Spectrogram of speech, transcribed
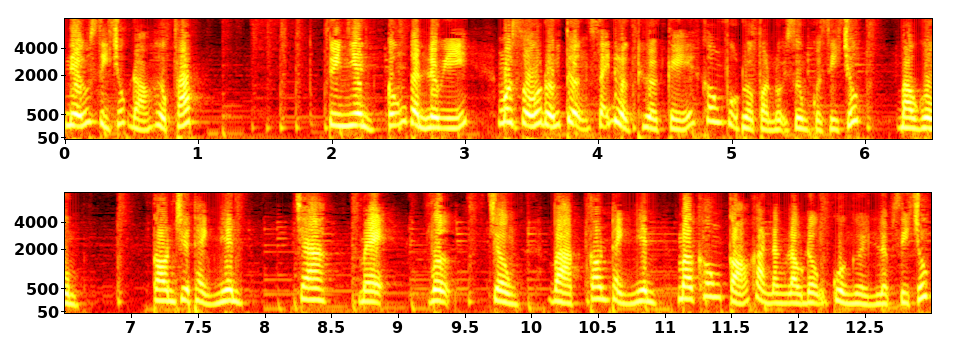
nếu di chúc đó hợp pháp. Tuy nhiên, cũng cần lưu ý, một số đối tượng sẽ được thừa kế không phụ thuộc vào nội dung của di chúc, bao gồm con chưa thành niên, cha, mẹ, vợ, chồng và con thành niên mà không có khả năng lao động của người lập di chúc.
